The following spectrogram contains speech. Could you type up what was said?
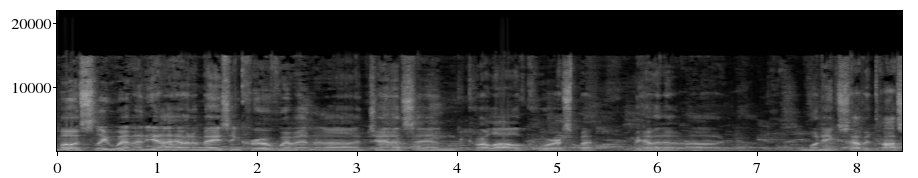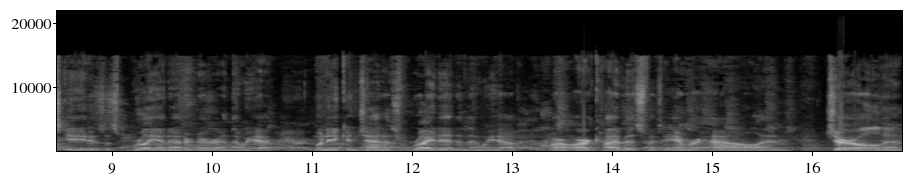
Mostly women, yeah. I have an amazing crew of women. Uh, Janice and Carlisle, of course, but we have an, uh, Monique Zavistovski, who's this brilliant editor, and then we had Monique and Janice write it, and then we have our archivist with Amber Howell and Gerald, and,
